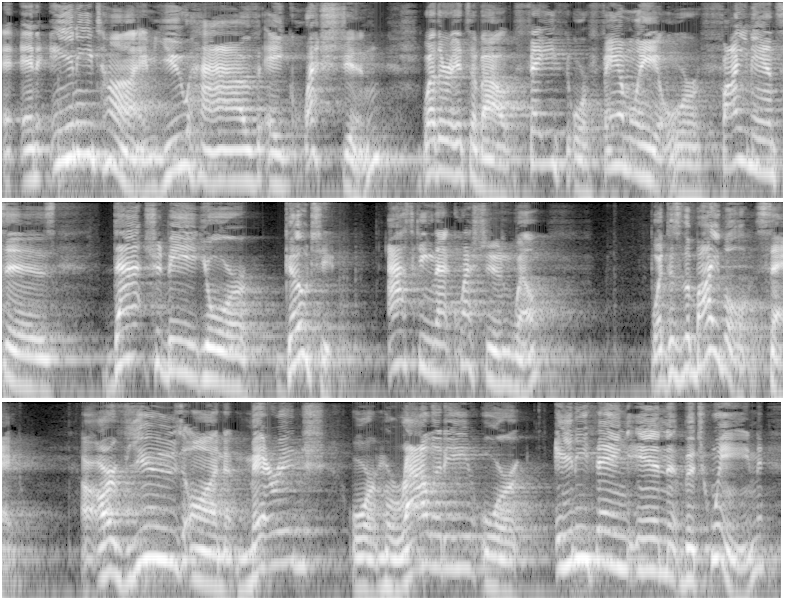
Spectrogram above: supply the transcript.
And anytime you have a question, whether it's about faith or family or finances, that should be your go to. Asking that question, well, what does the Bible say? Our views on marriage or morality or anything in between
